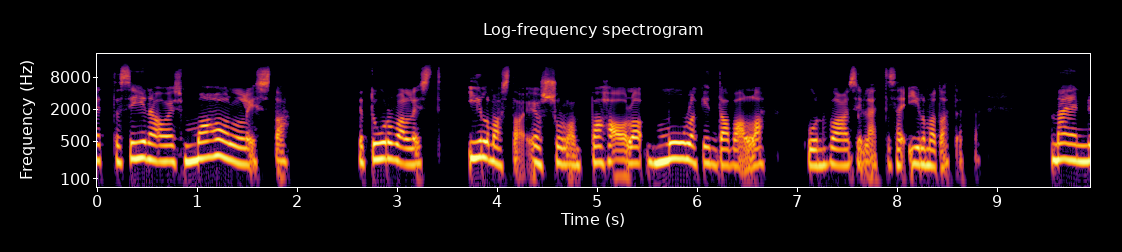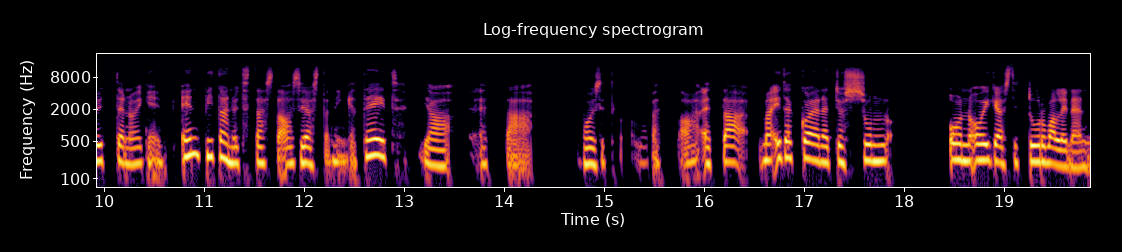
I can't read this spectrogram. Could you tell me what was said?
että siinä olisi mahdollista ja turvallista ilmasta, jos sulla on paha olo muullakin tavalla kuin vaan sillä, että sä ilmoitat, että mä en nyt oikein, en pitänyt tästä asiasta, minkä teit, ja että voisitko lopettaa. Että mä itse koen, että jos sun on oikeasti turvallinen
